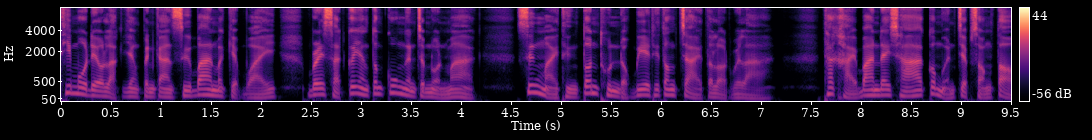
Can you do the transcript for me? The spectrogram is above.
ที่โมเดลหลักยังเป็นการซื้อบ้านมาเก็บไว้ บริษัทก็ยังต้องกู้เงินจำนวนมาก ซึ่งหมายถึงต้นทุนดอกเบี้ยที่ต้องจ่ายตลอดเวลา ถ้าขายบ้านได้ช้าก็เหมือนเจ็บ2ต่อ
